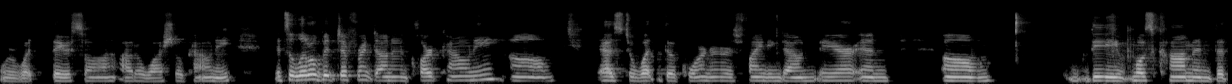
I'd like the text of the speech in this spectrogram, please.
were what they saw out of Washoe County. It's a little bit different down in Clark County um, as to what the coroner is finding down there. And um, the most common that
